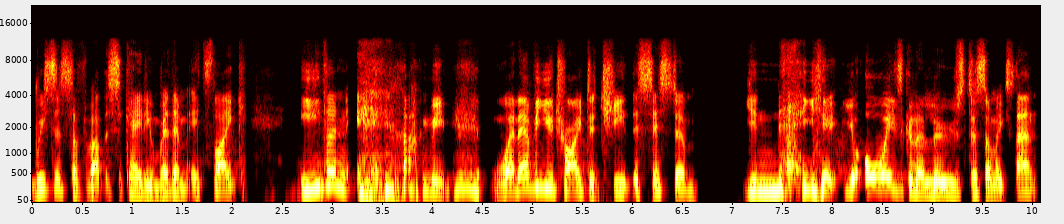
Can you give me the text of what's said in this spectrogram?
recent stuff about the circadian rhythm. It's like even I mean, whenever you try to cheat the system, you, you you're always going to lose to some extent.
